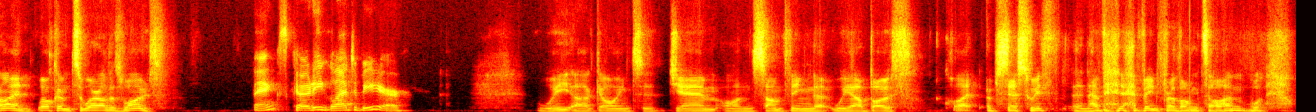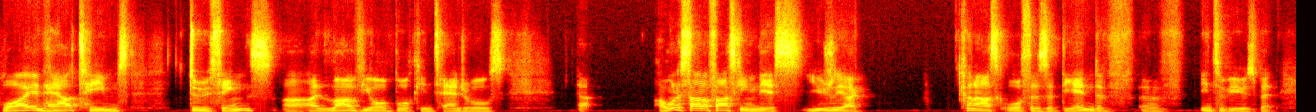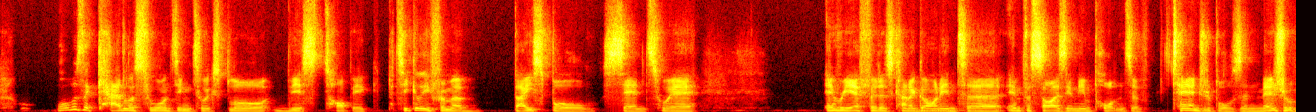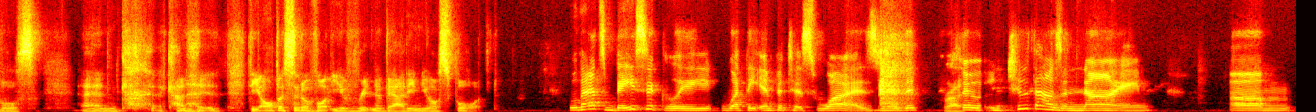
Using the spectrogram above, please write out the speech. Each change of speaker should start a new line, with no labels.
Ryan, welcome to Where Others Won't.
Thanks, Cody. Glad to be here.
We are going to jam on something that we are both quite obsessed with and have, have been for a long time. Why and how teams do things. Uh, I love your book, Intangibles. Uh, I want to start off asking this. Usually I kind of ask authors at the end of, of interviews, but what was the catalyst for wanting to explore this topic, particularly from a baseball sense, where every effort has kind of gone into emphasizing the importance of tangibles and measurables and kind of the opposite of what you've written about in your sport?
Well, that's basically what the impetus was. You know, this, right. so in 2009, um,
